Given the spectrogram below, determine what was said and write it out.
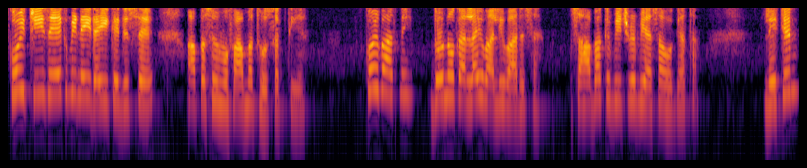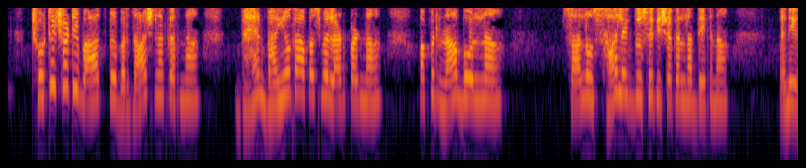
کوئی چیز ایک بھی نہیں رہی کہ جس سے آپس میں مفاہمت ہو سکتی ہے۔ کوئی بات نہیں، دونوں کا اللہ ہی والی وارث ہے۔ صحابہ کے بیچ میں بھی ایسا ہو گیا تھا۔ لیکن چھوٹی چھوٹی بات پہ برداشت نہ کرنا، بہن بھائیوں کا آپس میں لڑ پڑنا اور پھر نہ بولنا، سالوں سال ایک دوسرے کی شکل نہ دیکھنا یعنی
